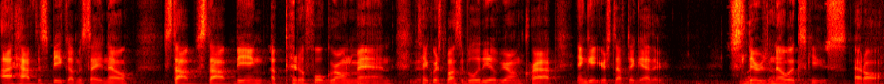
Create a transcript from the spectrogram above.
I have to speak up and say no. Stop stop being a pitiful grown man. Take responsibility of your own crap and get your stuff together. There's no excuse at all.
